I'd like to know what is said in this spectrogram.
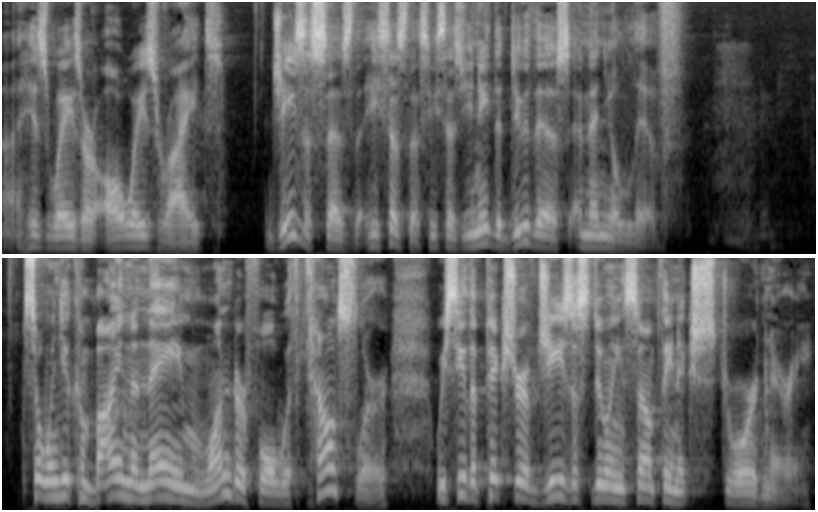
Uh, his ways are always right. Jesus says that he says this. He says, You need to do this and then you'll live. So when you combine the name wonderful with counselor, we see the picture of Jesus doing something extraordinary.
